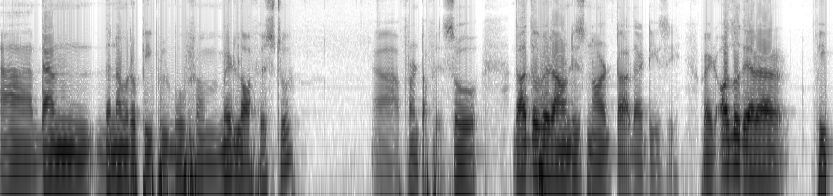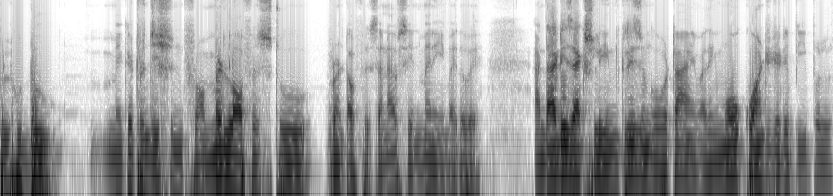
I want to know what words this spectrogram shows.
uh, then the number of people move from middle office to uh, front office. So the other way around is not uh, that easy right? Although there are people who do make a transition from middle office to front office and i've seen many by the way. And that is actually increasing over time. I think more quantitative people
